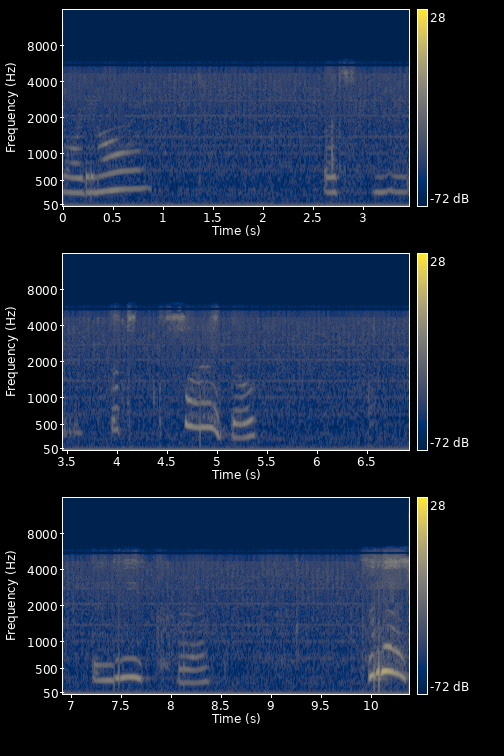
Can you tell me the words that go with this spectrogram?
logging on. That's that's that's alright though. Daisy crap. So guys,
